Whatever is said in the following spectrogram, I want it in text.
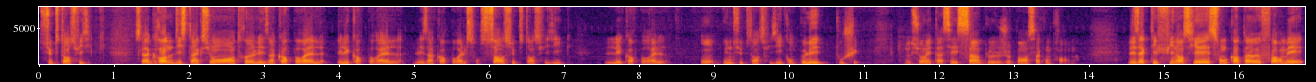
Substance physique. C'est la grande distinction entre les incorporels et les corporels. Les incorporels sont sans substance physique, les corporels ont une substance physique, on peut les toucher. La notion est assez simple, je pense, à comprendre. Les actifs financiers sont quant à eux formés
